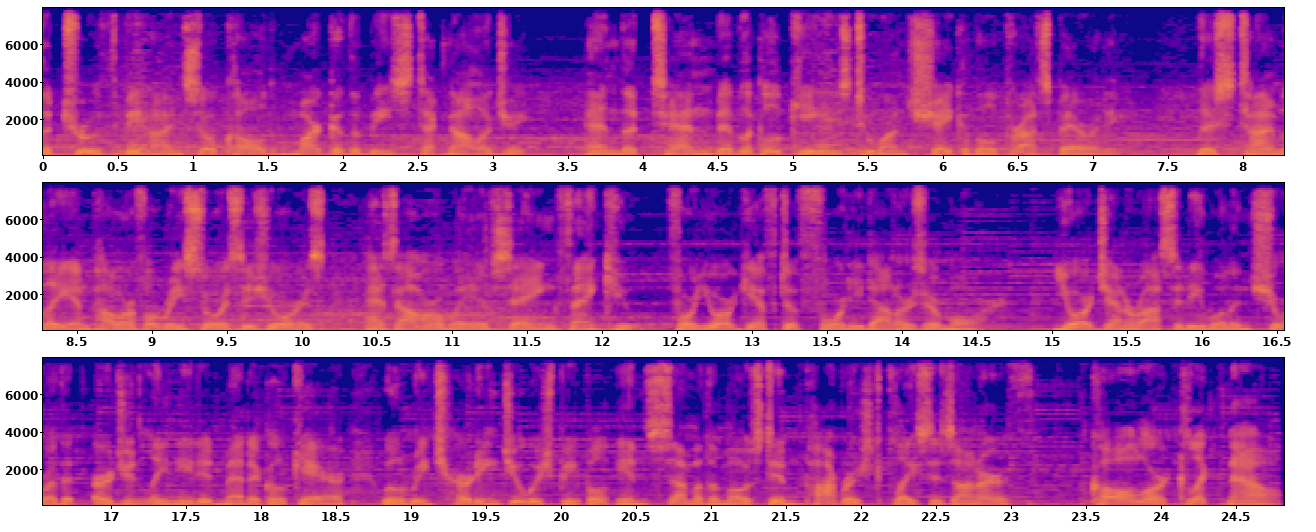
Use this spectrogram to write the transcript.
the truth behind so called Mark of the Beast technology, and the 10 biblical keys to unshakable prosperity. This timely and powerful resource is yours as our way of saying thank you for your gift of $40 or more. Your generosity will ensure that urgently needed medical care will reach hurting Jewish people in some of the most impoverished places on earth. Call or click now,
